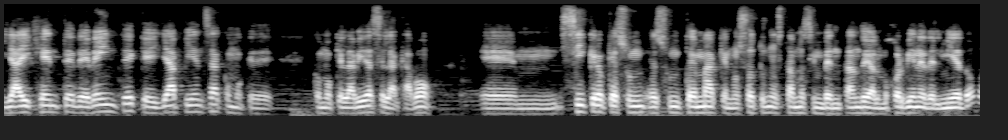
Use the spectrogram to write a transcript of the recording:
y hay gente de 20 que ya piensa como que, como que la vida se le acabó. Em, sí creo que es un, es un tema que nosotros no estamos inventando y a lo mejor viene del miedo,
